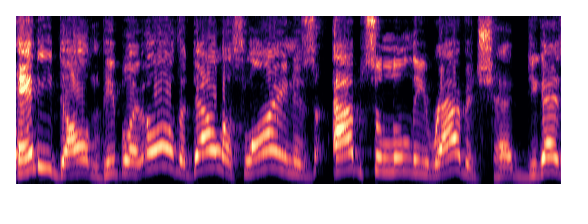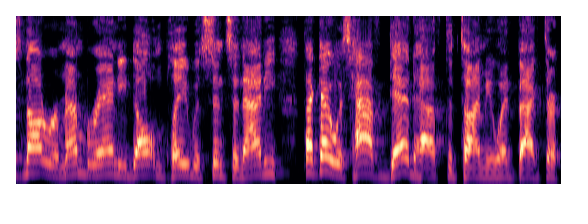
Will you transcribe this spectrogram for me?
Andy Dalton, people are like, oh, the Dallas line is absolutely ravaged. Do you guys not remember Andy Dalton played with Cincinnati? That guy was half dead half the time he went back there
